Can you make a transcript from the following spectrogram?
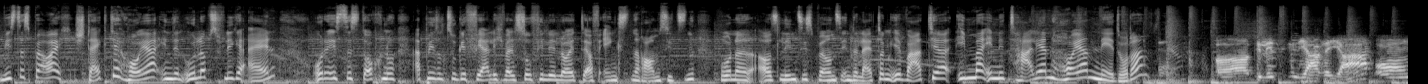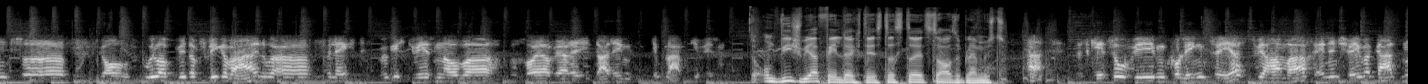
Wie ist das bei euch? Steigt ihr heuer in den Urlaubsflieger ein oder ist es doch nur ein bisschen zu gefährlich, weil so viele Leute auf engstem Raum sitzen? Rona aus Linz ist bei uns in der Leitung. Ihr wart ja immer in Italien, heuer nicht, oder? Äh, die letzten Jahre ja und äh, ja, Urlaub mit dem Flieger war auch nur, äh, vielleicht möglich gewesen, aber heuer wäre Italien geplant gewesen. Und wie schwer fällt euch das, dass ihr jetzt zu Hause bleiben müsst? Das geht so wie im Kollegen zuerst. Wir haben auch einen Schrebergarten,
